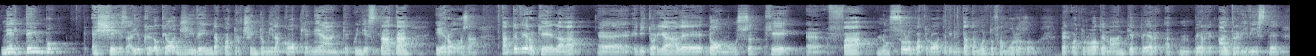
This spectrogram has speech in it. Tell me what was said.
nel tempo è scesa, io credo che oggi venda 400.000 copie neanche, quindi è stata erosa. Tanto è vero che la eh, editoriale Domus, che eh, fa non solo quattro ruote, è diventata molto famoso per quattro ruote, ma anche per, per altre riviste,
